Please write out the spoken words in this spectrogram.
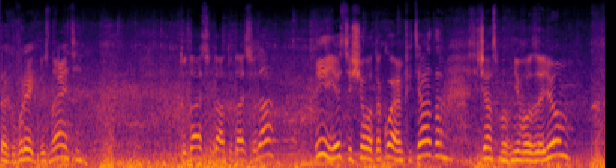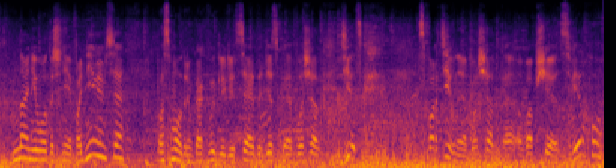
как в регби, знаете. Туда-сюда, туда-сюда. И есть еще вот такой амфитеатр. Сейчас мы в него зайдем, на него точнее поднимемся, посмотрим, как выглядит вся эта детская площадка. Детская, спортивная площадка вообще сверху.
